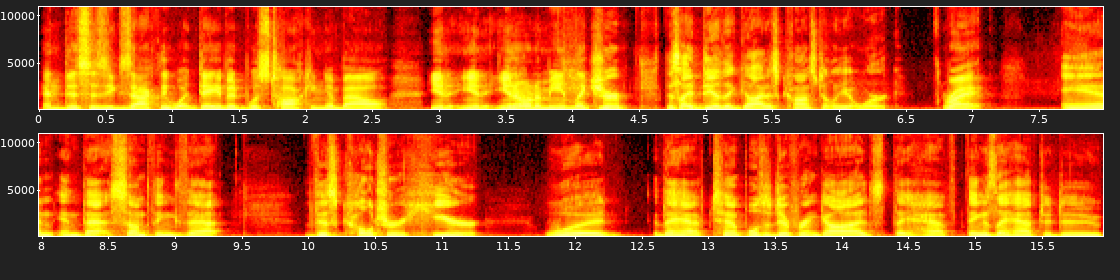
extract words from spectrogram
and this is exactly what David was talking about. You you, you know what I mean? Like Sure. This idea that God is constantly at work. Right. And and that's something that this culture here would they have temples of different gods. They have things they have to do.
